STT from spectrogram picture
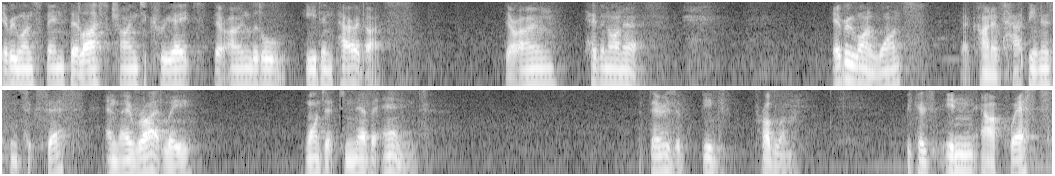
everyone spends their life trying to create their own little Eden paradise their own heaven on earth. Everyone wants that kind of happiness and success, and they rightly want it to never end. But there is a big problem because in our quest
